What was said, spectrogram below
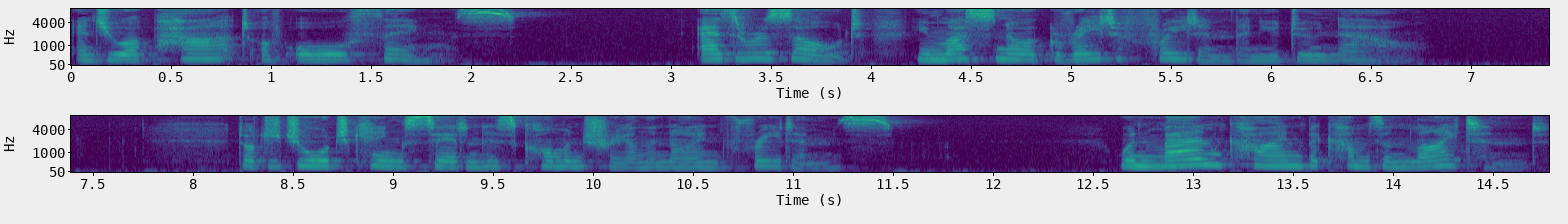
and you are part of all things. As a result, you must know a greater freedom than you do now. Dr. George King said in his commentary on the Nine Freedoms When mankind becomes enlightened,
